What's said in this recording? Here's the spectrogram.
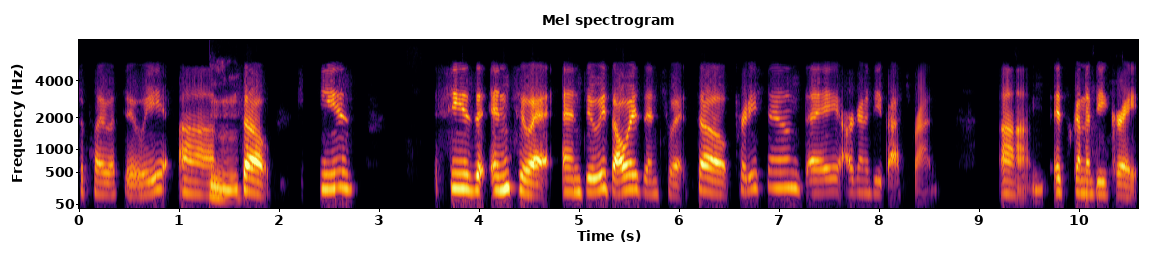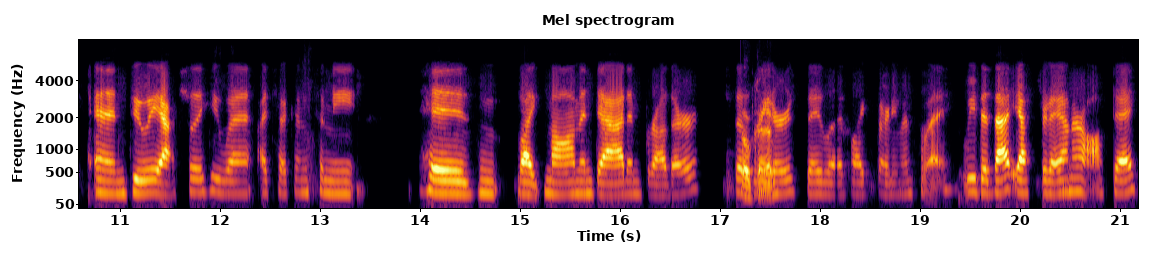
to play with Dewey. Um, mm-hmm. so she's she's into it, and Dewey's always into it. So pretty soon they are gonna be best friends. Um, it's gonna be great. And Dewey actually he went. I took him to meet his like mom and dad and brother the okay. breeders they live like 30 minutes away we did that yesterday on our off day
